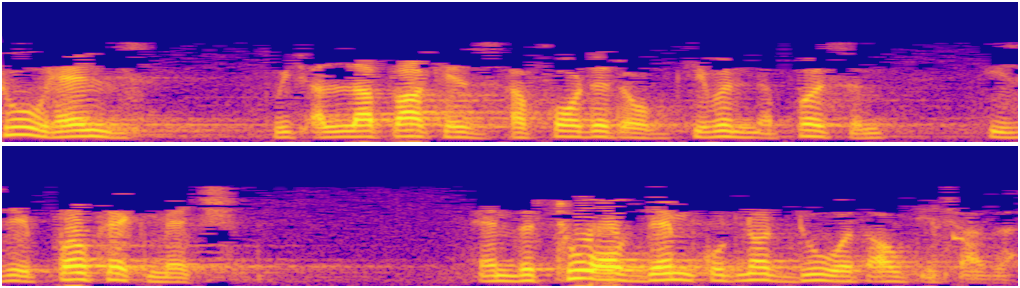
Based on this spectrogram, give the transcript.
two hands which Allah Pak has afforded or given a person is a perfect match. And the two of them could not do without each other.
